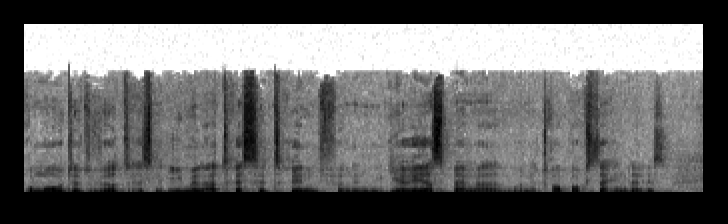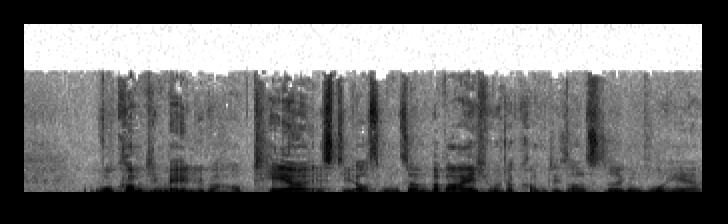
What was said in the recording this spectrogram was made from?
promotet wird, ist eine E-Mail-Adresse drin für einen Nigeria-Spammer, wo eine Dropbox dahinter ist. Wo kommt die Mail überhaupt her? Ist die aus unserem Bereich oder kommt die sonst irgendwo her?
